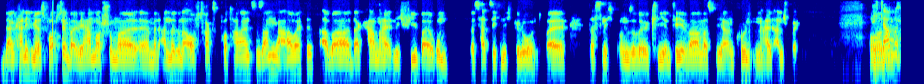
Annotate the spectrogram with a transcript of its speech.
dann kann ich mir das vorstellen, weil wir haben auch schon mal äh, mit anderen Auftragsportalen zusammengearbeitet, aber da kam halt nicht viel bei rum. Das hat sich nicht gelohnt, weil das nicht unsere Klientel war, was wir an Kunden halt ansprechen. Und ich glaube,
